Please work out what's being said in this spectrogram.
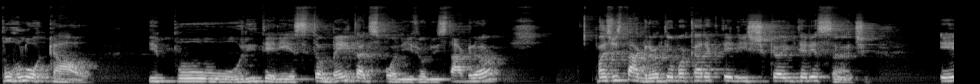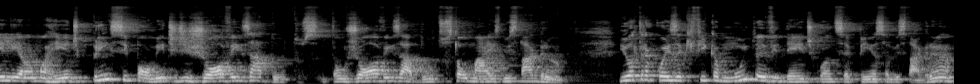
por local e por interesse também está disponível no Instagram. Mas o Instagram tem uma característica interessante. Ele é uma rede principalmente de jovens adultos. Então, jovens adultos estão mais no Instagram. E outra coisa que fica muito evidente quando você pensa no Instagram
